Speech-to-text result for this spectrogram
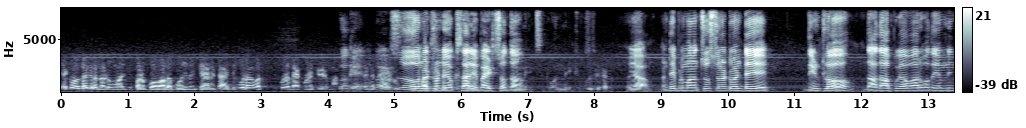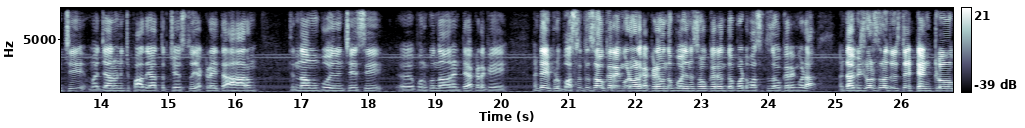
ఎక్కడో దగ్గర నడుము వాల్చి పడుకోవాలా భోజనం చేయాలంటే అది కూడా వసతి కూడా లేకుండా చేయడం. ఉన్నట్లుండే ఒకసారి బయట చూద్దాం. One minute yeah. అంటే ఇప్పుడు మనం చూస్తున్నటువంటి దీంట్లో దాదాపుగా వారు ఉదయం నుంచి మధ్యాహ్నం నుంచి పాదయాత్ర చేస్తూ ఎక్కడైతే ఆహారం తిన్నాము భోజనం చేసి పనుకుందామని అంటే అక్కడికి అంటే ఇప్పుడు వసతి సౌకర్యం కూడా వాళ్ళకి అక్కడే ఉందో. భోజన సౌకర్యంతో పాటు వసతి సౌకర్యం కూడా. అంటే ఆ విజువల్స్లో చూస్తే టెంట్లు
